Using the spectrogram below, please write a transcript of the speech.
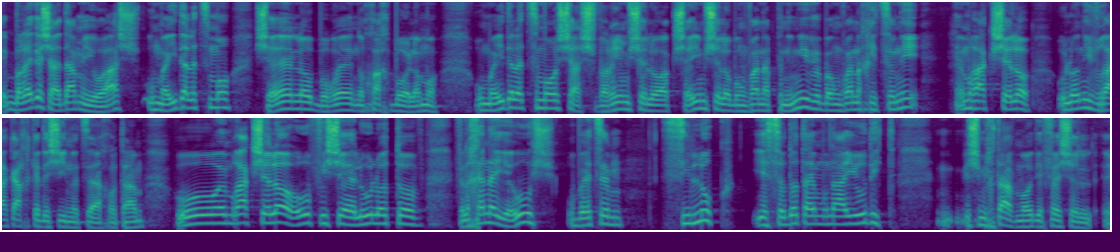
ברגע שאדם מיואש, הוא מעיד על עצמו שאין לו בורא נוכח בעולמו. הוא מעיד על עצמו שהשברים שלו, הקשיים שלו במובן הפנימי ובמובן החיצוני, הם רק שלו. הוא לא נברא כך כדי שינצח אותם, הוא, הם רק שלו, הוא פישל, הוא לא טוב. ולכן הייאוש הוא בעצם סילוק יסודות האמונה היהודית. יש מכתב מאוד יפה של אה,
